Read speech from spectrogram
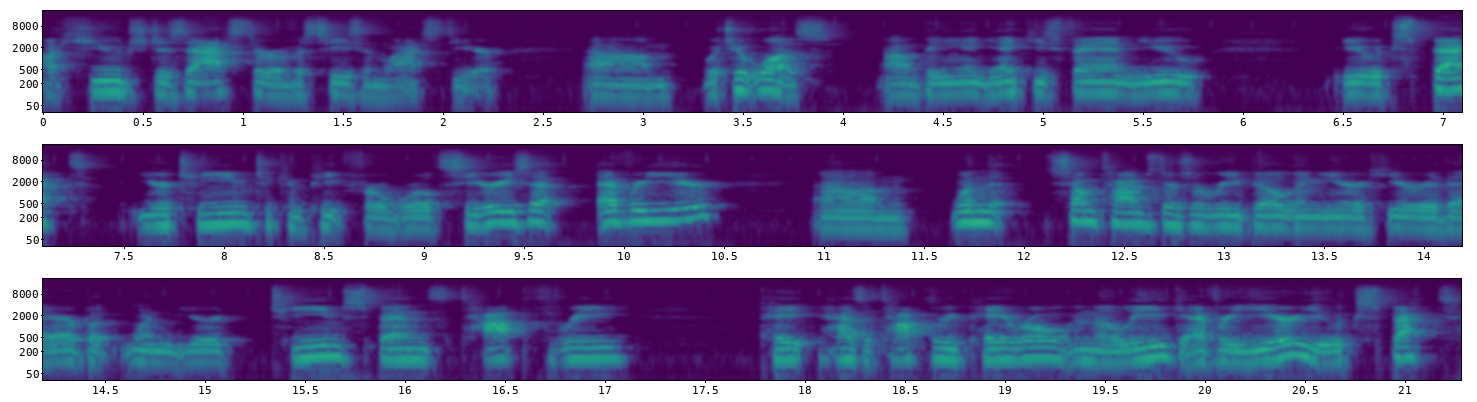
a huge disaster of a season last year um, which it was. Uh, being a Yankees fan, you you expect your team to compete for a World Series every year. Um, when the, sometimes there's a rebuilding year here or there, but when your team spends top three, pay, has a top three payroll in the league every year, you expect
